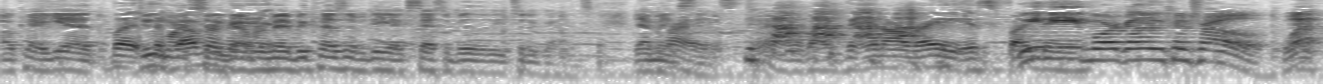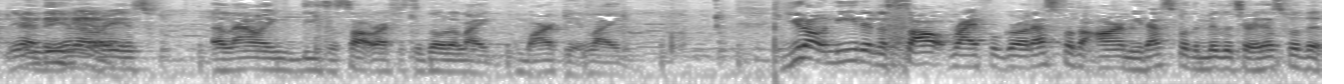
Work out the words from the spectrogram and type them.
okay, yeah, But do the march to the government- government because of the accessibility to the guns. That makes Right. sense. Yeah, like the NRA is funding. We need more gun control. What? Yeah, the hell? NRA is allowing these assault rifles to go to like market. Like, you don't need an assault rifle, girl. That's for the army. That's for the military. That's for the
